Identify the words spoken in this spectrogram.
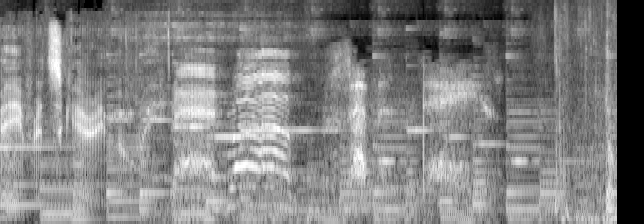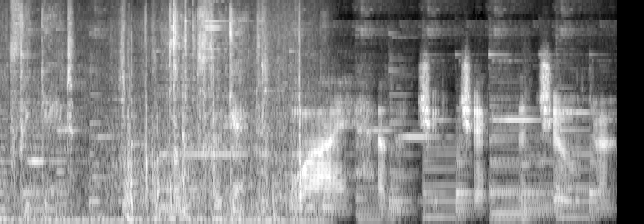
favorite scary movie? Seven days. Don't forget. Don't forget. Why haven't you checked the children?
